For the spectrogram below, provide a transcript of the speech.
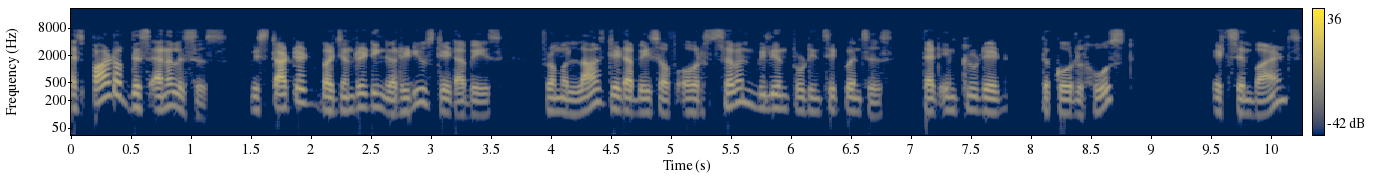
As part of this analysis, we started by generating a reduced database from a large database of over 7 million protein sequences that included the coral host, its symbionts,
